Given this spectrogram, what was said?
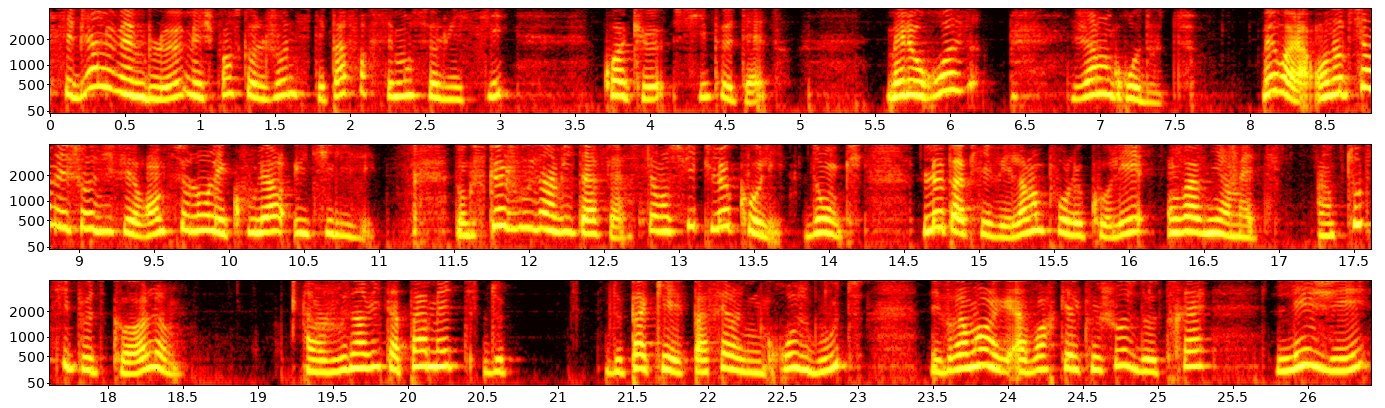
c'est bien le même bleu, mais je pense que le jaune c'était pas forcément celui-ci. Quoique, si peut-être. Mais le rose, j'ai un gros doute. Mais voilà, on obtient des choses différentes selon les couleurs utilisées. Donc ce que je vous invite à faire, c'est ensuite le coller. Donc le papier vélin, pour le coller, on va venir mettre un tout petit peu de colle. Alors je vous invite à pas mettre de, paquet, pas faire une grosse goutte, mais vraiment avoir quelque chose de très léger,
